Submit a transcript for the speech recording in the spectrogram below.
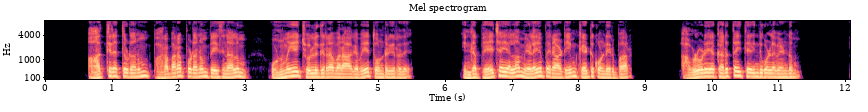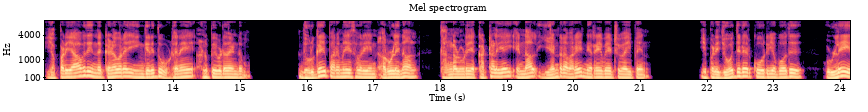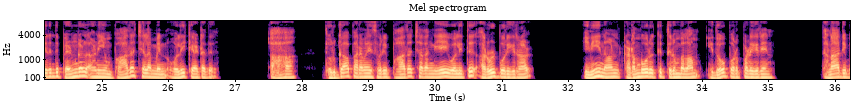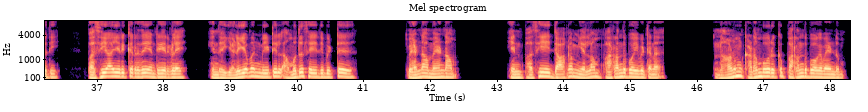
ஆத்திரத்துடனும் பரபரப்புடனும் பேசினாலும் உண்மையைச் சொல்லுகிறவராகவே தோன்றுகிறது. இந்த பேச்சையெல்லாம் இளைய பிராட்டியும் கேட்டுக்கொண்டிருப்பார். அவளுடைய கருத்தை தெரிந்து கொள்ள வேண்டும். எப்படியாவது இந்த கிழவரை இங்கிருந்து உடனே அனுப்பிவிட வேண்டும். துர்கை பரமேஸ்வரியின் அருளினால் தங்களுடைய கட்டளையை என்னால் இயன்றவரை நிறைவேற்றி வைப்பேன். இப்படி ஜோதிடர் கூறியபோது உள்ளே இருந்து பெண்கள் அணியும் பாதச்சிலம்பின் ஒலி கேட்டது. ஆஹா துர்கா பரமேஸ்வரி பாதச்சதங்கையை ஒலித்து அருள் புரிகிறாள். இனி நான் கடம்பூருக்கு திரும்பலாம் இதோ புறப்படுகிறேன். தனாதிபதி பசியாயிருக்கிறது என்றீர்களே இந்த எளியவன் வீட்டில் அமுது செய்துவிட்டு வேண்டாம் வேண்டாம். என் பசியை தாகம் எல்லாம் பறந்து போய்விட்டன. நானும் கடம்பூருக்கு பறந்து போக வேண்டும்.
